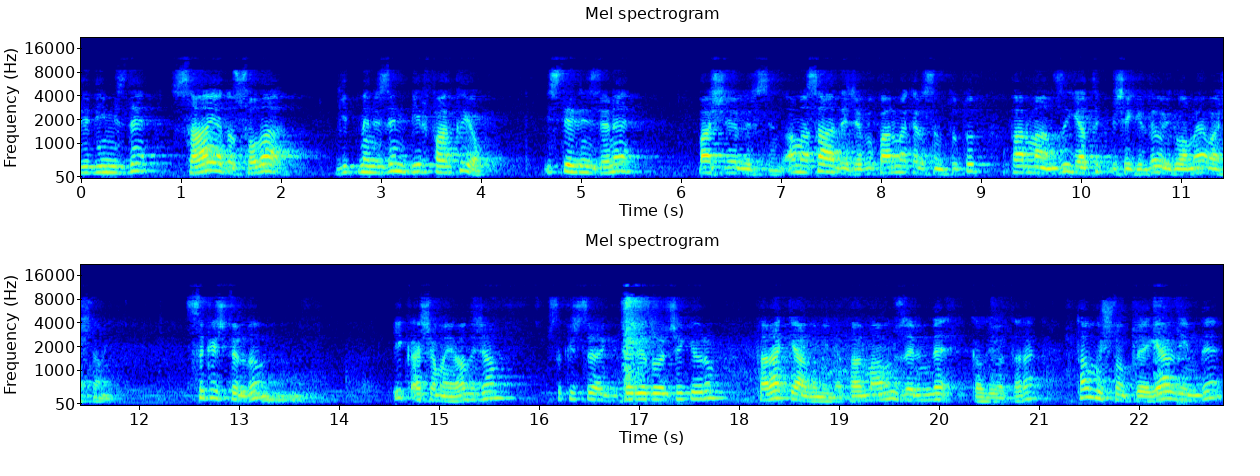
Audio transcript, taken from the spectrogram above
dediğimizde sağa ya da sola gitmenizin bir farkı yok. İstediğiniz yöne başlayabilirsiniz. Ama sadece bu parmak arasını tutup parmağınızı yatık bir şekilde uygulamaya başlamayın. Sıkıştırdım. İlk aşamayı alacağım. Sıkıştırarak yukarıya doğru çekiyorum. Tarak yardımıyla parmağımın üzerinde kalıyor tarak. Tam uç noktaya geldiğimde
